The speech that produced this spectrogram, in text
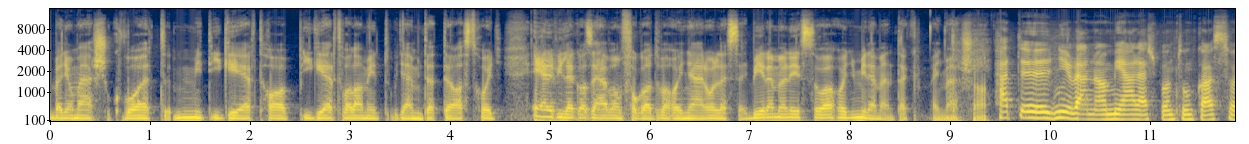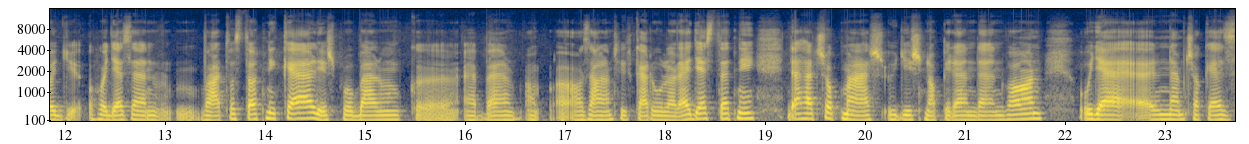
benyomásuk volt, mit ígért, ha ígért valamit, ugye említette azt, hogy elvileg az el van fogadva, hogy nyáron lesz egy béremelés, szóval, hogy mire mentek egymással? Hát nyilván a mi álláspontunk az, hogy, hogy ezen változtatni kell, és próbálunk ebben az államtitkár egyeztetni, de hát sok más ügy is napirenden van. Ugye nem csak ez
